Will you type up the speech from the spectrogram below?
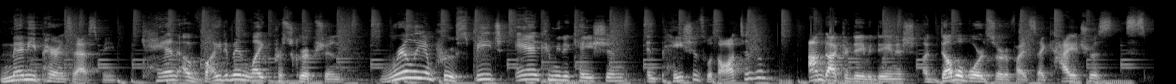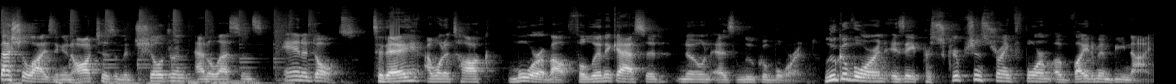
Many parents ask me, can a vitamin-like prescription really improve speech and communication in patients with autism? I'm Dr. David Danish, a double board certified psychiatrist specializing in autism in children, adolescents, and adults. Today, I want to talk more about folinic acid known as leucovorin. Leucovorin is a prescription strength form of vitamin B9.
